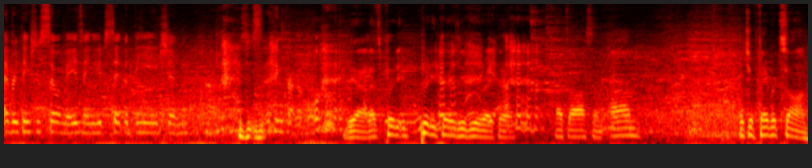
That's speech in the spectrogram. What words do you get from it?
everything's just so amazing. You get to stay at the beach and it's just incredible. Yeah, that's pretty pretty crazy view right Yeah. there. That's awesome. Um, what's your favorite song?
